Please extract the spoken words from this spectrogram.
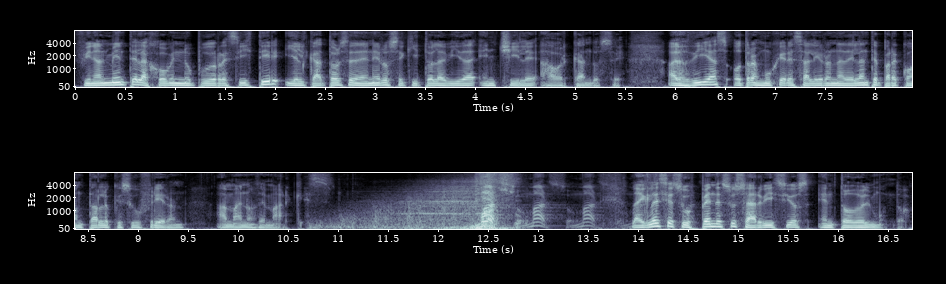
Finalmente la joven no pudo resistir y el 14 de enero se quitó la vida en Chile ahorcándose. A los días otras mujeres salieron adelante para contar lo que sufrieron a manos de Márquez. Marzo. La iglesia suspende sus servicios en todo el mundo.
